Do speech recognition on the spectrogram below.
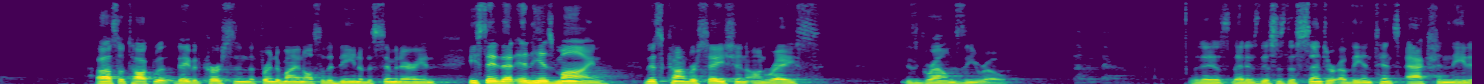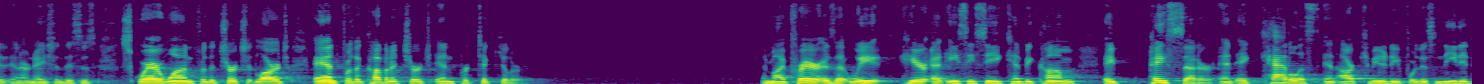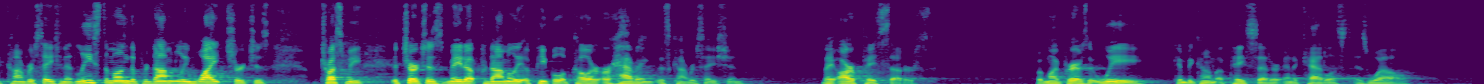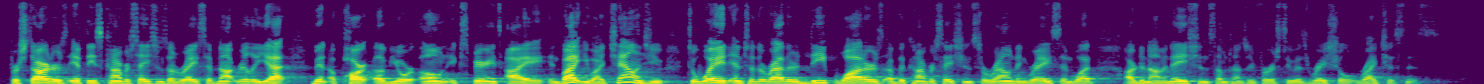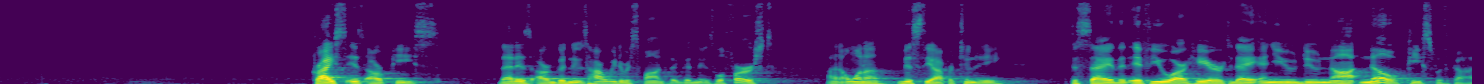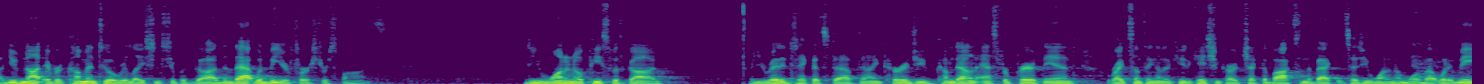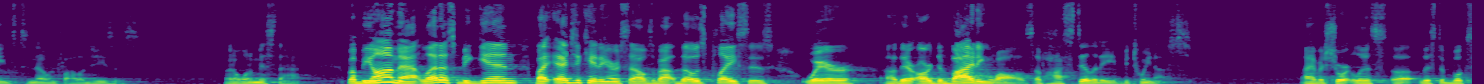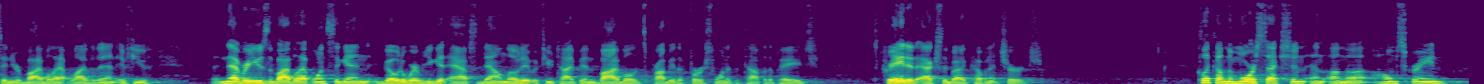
I also talked with David Kersten, a friend of mine, also the dean of the seminary, and he stated that in his mind, this conversation on race is ground zero that is, that is, this is the center of the intense action needed in our nation. This is square one for the church at large and for the covenant church in particular. And my prayer is that we here at ECC can become a pace setter and a catalyst in our community for this needed conversation, at least among the predominantly white churches. Trust me, the churches made up predominantly of people of color are having this conversation. They are pace setters. But my prayer is that we can become a pace setter and a catalyst as well. For starters, if these conversations on race have not really yet been a part of your own experience, I invite you, I challenge you to wade into the rather deep waters of the conversation surrounding race and what our denomination sometimes refers to as racial righteousness. Christ is our peace. That is our good news. How are we to respond to the good news? Well, first, I don't want to miss the opportunity to say that if you are here today and you do not know peace with God, you've not ever come into a relationship with God, then that would be your first response. Do you want to know peace with God? Are you ready to take that step? Then I encourage you, come down and ask for prayer at the end. Write something on the communication card. Check the box in the back that says you want to know more about what it means to know and follow Jesus. I don't want to miss that. But beyond that, let us begin by educating ourselves about those places where uh, there are dividing walls of hostility between us. I have a short list, uh, list of books in your Bible app live event. If you've never used the Bible app, once again, go to wherever you get apps, download it. If you type in Bible, it's probably the first one at the top of the page. It's created actually by a covenant church. Click on the More section and on the home screen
